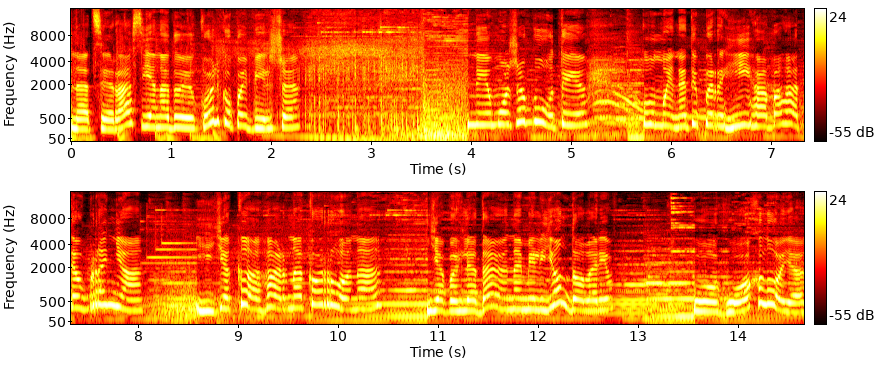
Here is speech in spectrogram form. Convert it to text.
На цей раз я надую кульку побільше. Не може бути. У мене тепер гіга багате вбрання. І яка гарна корона. Я виглядаю на мільйон доларів. Ого, Хлоя,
